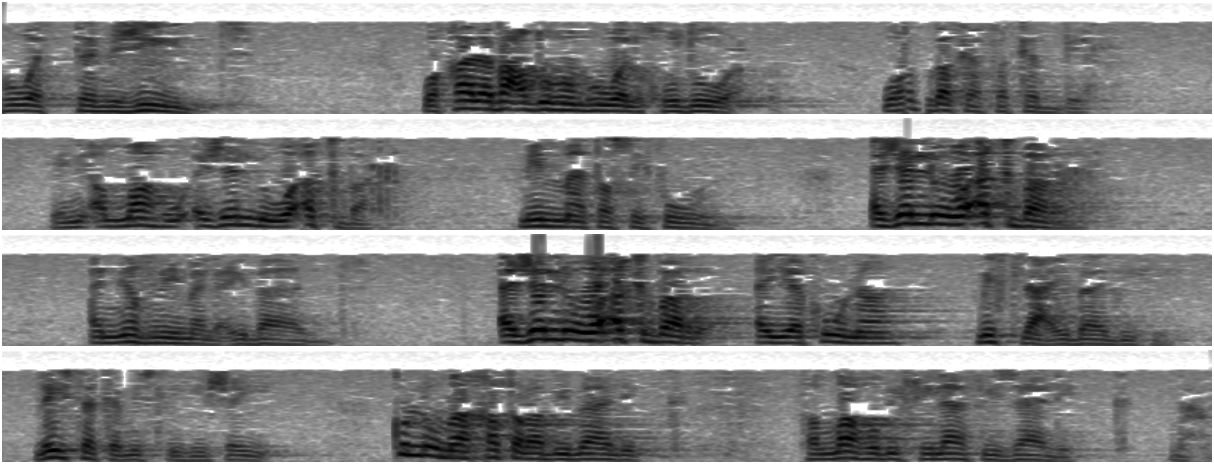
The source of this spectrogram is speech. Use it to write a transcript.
هو التمجيد وقال بعضهم هو الخضوع وربك فكبر. يعني الله أجل وأكبر مما تصفون أجل وأكبر أن يظلم العباد أجل وأكبر أن يكون مثل عباده ليس كمثله شيء. كل ما خطر ببالك فالله بخلاف ذلك. نعم.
